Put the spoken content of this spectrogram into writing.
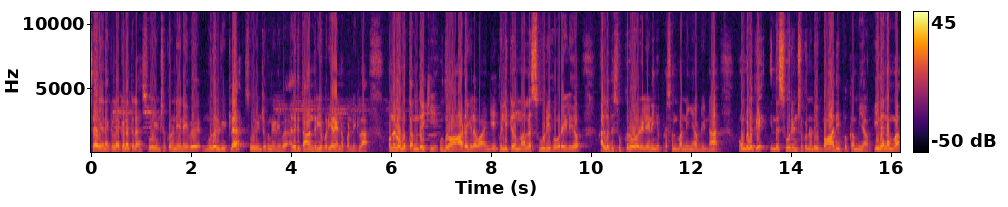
சார் எனக்கு லக்னத்தில் சூரியன் சுக்கிரன் நினைவு முதல் வீட்டில் சூரியன் சுக்கரன் நினைவு அதுக்கு தாந்திரிய பரிகாரம் என்ன பண்ணிக்கலாம்? ஒன்றும் இல்லை உங்கள் தந்தைக்கு புது ஆடைகளை வாங்கி வெள்ளிக்கிழமை நாளில் சூரிய உரையிலையோ அல்லது சுக்கர உரையிலையோ நீங்கள் ப்ரெசன்ட் பண்ணீங்க அப்படின்னா உங்களுக்கு இந்த சூரியன் சுக்கிரனுடைய பாதிப்பு கம்மியாகும். இதை நம்ம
